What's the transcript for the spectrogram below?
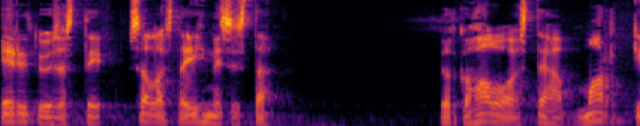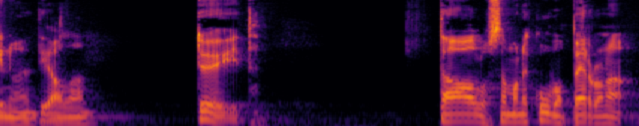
erityisesti sellaista ihmisistä, jotka haluaisivat tehdä markkinointialan töitä. Tämä on ollut semmoinen kuuma peruna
